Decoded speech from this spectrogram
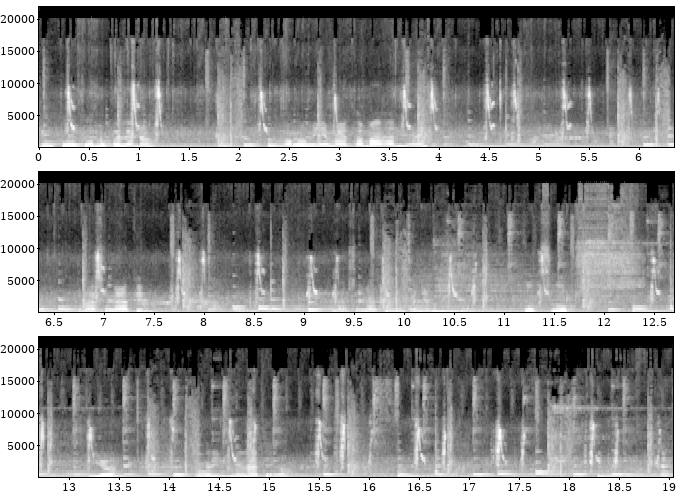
Yung pupo mo pala, no? Baka mamaya matamaan mo eh. Pupunasan natin. Pupunasan natin yung kanyang... Oops, oops. Yun. Tanggalin na natin, no? Yan.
